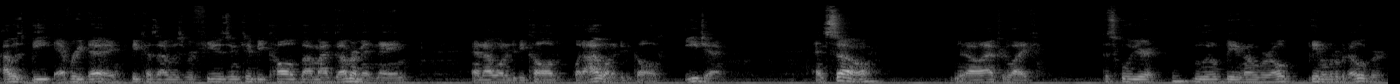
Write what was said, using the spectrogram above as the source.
I was beat every day because I was refusing to be called by my government name and I wanted to be called what I wanted to be called, EJ. And so, you know, after like the school year being over, being a little bit over,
